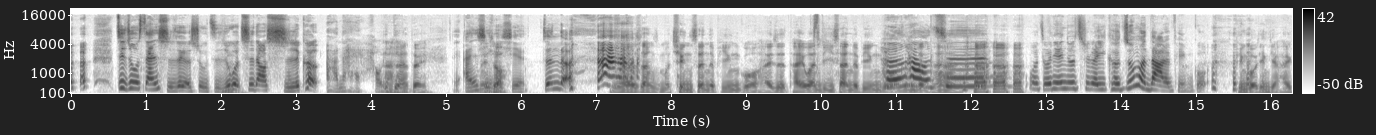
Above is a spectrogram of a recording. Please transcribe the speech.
记住三十这个数字。如果吃到十克啊，那还好一点，对，对，安心一些，真的。你要上什么青森的苹果，还是台湾梨山的苹果？很好吃。我昨天就吃了一颗这么大的苹果。苹果听起来还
